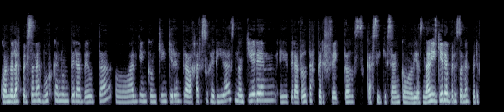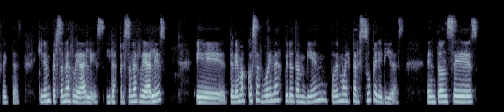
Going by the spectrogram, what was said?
cuando las personas buscan un terapeuta o alguien con quien quieren trabajar sus heridas, no quieren eh, terapeutas perfectos, casi que sean como Dios. Nadie quiere personas perfectas, quieren personas reales. Y las personas reales eh, tenemos cosas buenas, pero también podemos estar súper heridas. Entonces,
